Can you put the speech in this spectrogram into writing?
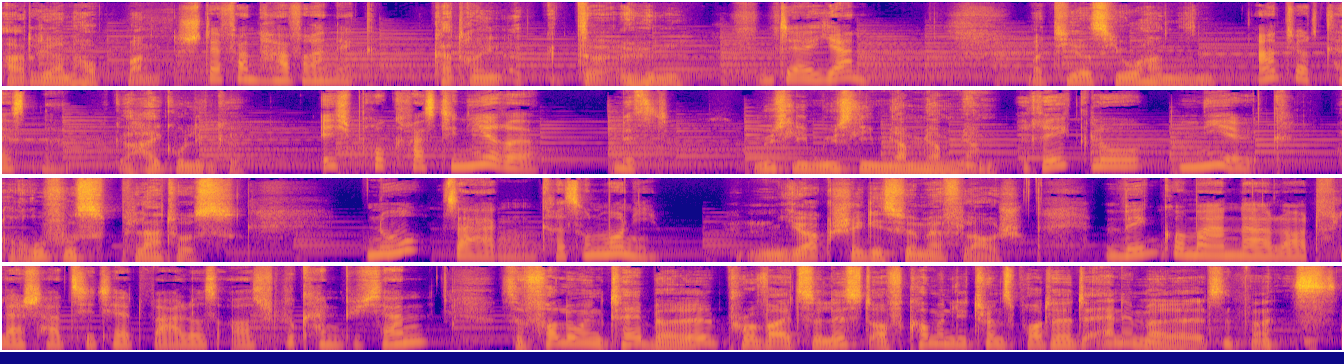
Adrian Hauptmann. Stefan Havranek. Katrin Hüll. Der Jan. Matthias Johansen. Arndt Kästner. Heiko Linke. Ich prokrastiniere. Mist. Müsli, Müsli, Miam, Miam, Miam. Reglo, Nilk. Rufus Platus. Nu sagen Chris und Moni. Jörg Schiggis für mehr Flausch. Wing Commander Lord Flasher zitiert wahllos aus Flughannbüchern. The following table provides a list of commonly transported animals. Was?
